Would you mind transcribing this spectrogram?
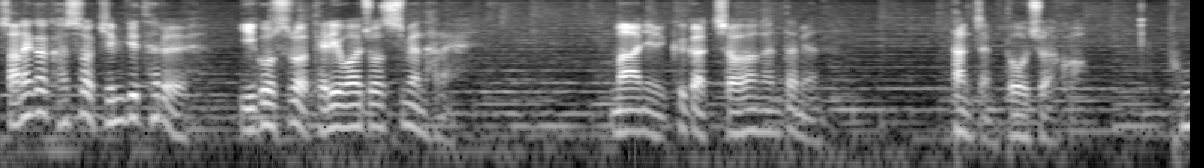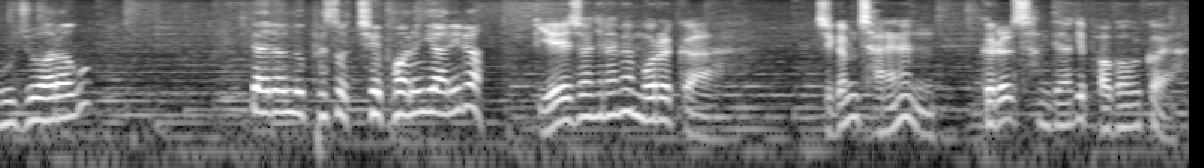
자네가 가서 김기태를 이곳으로 데려와 줬으면 하네. 만일 그가 저항한다면 당장 도주하고. 도주하라고? 때려 눕혀서 체포하는 게 아니라. 예전이라면 모를까. 지금 자네는 그를 상대하기 버거울 거야.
